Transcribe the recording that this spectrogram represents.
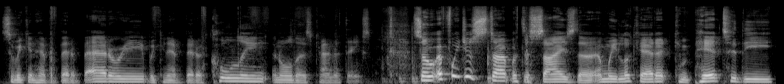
so we can have a better battery, we can have better cooling and all those kind of things. So if we just start with the size though, and we look at it compared to the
